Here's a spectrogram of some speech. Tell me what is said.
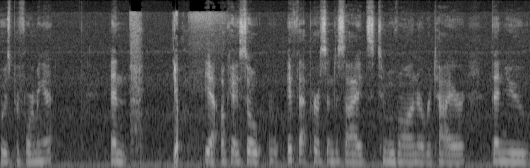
who is performing it, and Yep. yeah, okay. So w- if that person decides to move on or retire, then you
